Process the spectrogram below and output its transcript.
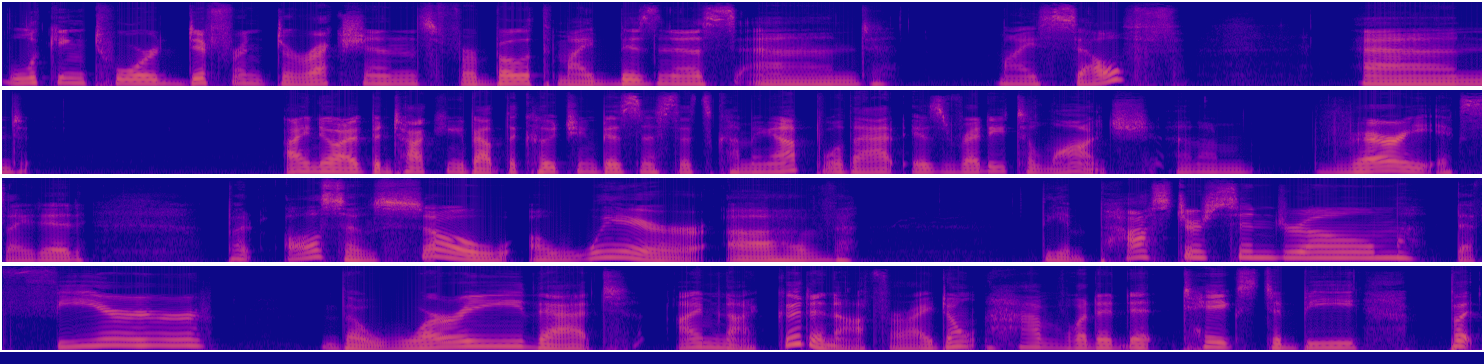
looking toward different directions for both my business and myself. And I know I've been talking about the coaching business that's coming up. Well, that is ready to launch, and I'm very excited, but also so aware of the imposter syndrome, the fear, the worry that I'm not good enough or I don't have what it, it takes to be, but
